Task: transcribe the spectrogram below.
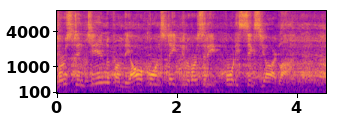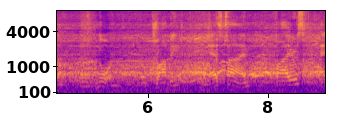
First and 10 from the Alcorn State University 46-yard line. Dropping, has time, fires, and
